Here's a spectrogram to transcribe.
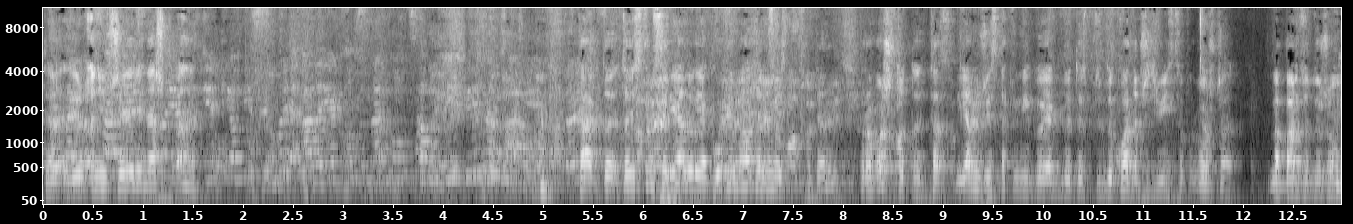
Te, już oni przejęli nasz plan. Jaki on jest zły, ale jak on zna tą całą. To Tak, to, to jest w tym serialu, jak głównym bohaterem jest ten proboszcz, to, to ta, Janusz jest takim jego jakby, to jest dokładne przeciwieństwo proboszcza. Ma bardzo dużą,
